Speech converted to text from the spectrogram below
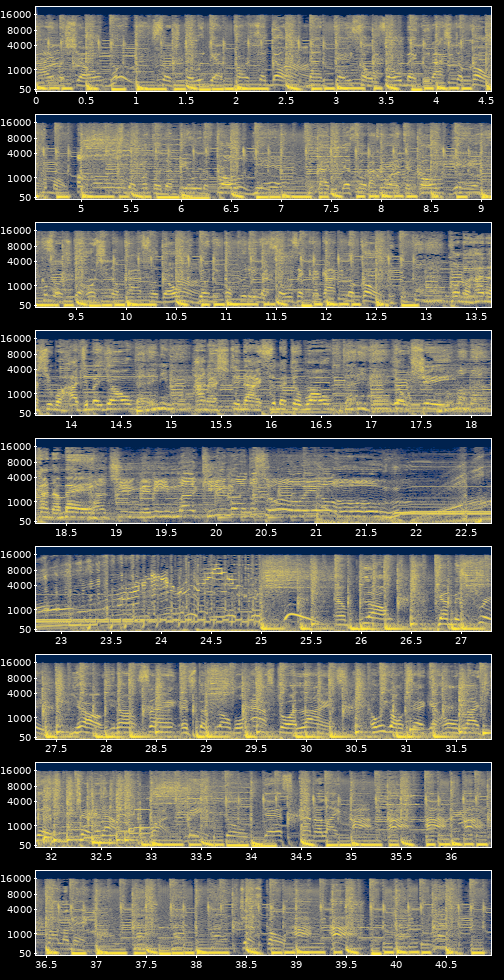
会いましょうそして We get personal なんて想像巡らしとこう一言で beautiful yeah. 二人で空越えて go yeah. そして星の加速度世に送り出そうぜ科学のコードこの話を始めよう。誰にも話してない全てを。二人でよし。要初めに巻き戻そうよ。And flow chemistry. Yo, you know what I'm saying? It's the Global Astro Alliance, and we gon' take it home like this. Check it out. Watch me do this, kinda like ha ha ha ha. Follow me. Just go ha ha.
